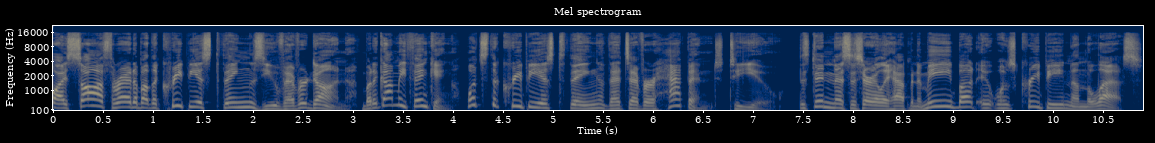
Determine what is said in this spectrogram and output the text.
I saw a thread about the creepiest things you've ever done, but it got me thinking what's the creepiest thing that's ever happened to you? This didn't necessarily happen to me, but it was creepy nonetheless.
